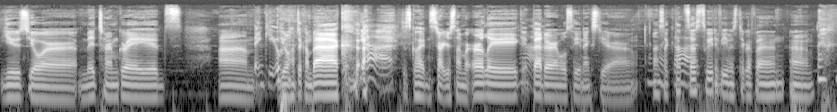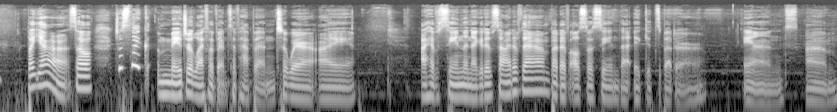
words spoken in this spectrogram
use your midterm grades. Um, Thank you. You don't have to come back. Yeah. just go ahead and start your summer early, Yeah. get better, and we'll see you next year." Oh I was like, "That's so sweet of you, Mr. Griffin." Um, but yeah, so just like major life events have happened to where I I have seen the negative side of them, but I've also seen that it gets better and um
